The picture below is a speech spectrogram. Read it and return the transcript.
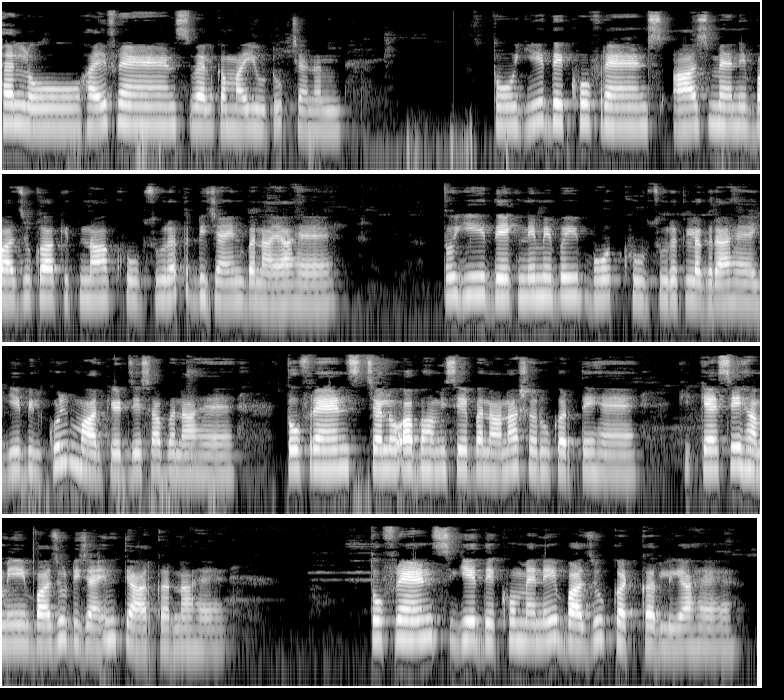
Hello, hi friends, welcome my YouTube channel. तो ये देखो फ्रेंड्स, आज मैंने बाजू का कितना खूबसूरत डिज़ाइन बनाया है। तो ये देखने में भी बहुत खूबसूरत लग रहा है, ये बिल्कुल मार्केट जैसा बना है। तो फ्रेंड्स, चलो अब हम इसे बनाना शुरू करते हैं कि कैसे हमें बाजू डिज़ाइन तैयार करना है। तो फ्रेंड्स, ये देखो मैंने बाजू कट कर लिया है।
